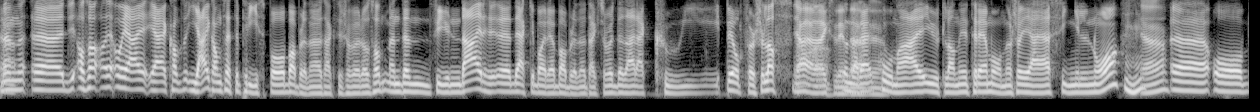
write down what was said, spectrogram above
Men ja. uh, altså, Og jeg, jeg, kan, jeg kan sette pris på bablende taxisjåfører og sånt, men den fyren der, eh, det er ikke bare bablende taxisjåfør, det der er creepy oppførsel, ass. Ja, ja, det er ekstremt. Den Det der er- kona er i utlandet i tre måneder, så jeg er singel nå. Mm -hmm. uh, og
